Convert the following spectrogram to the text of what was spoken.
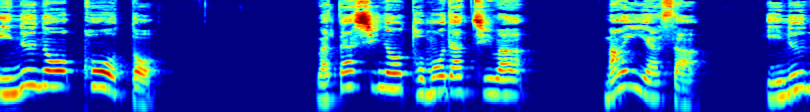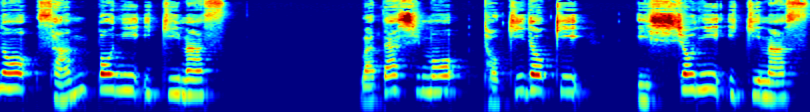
犬のコート私の友達は毎朝犬の散歩に行きます。私も時々一緒に行きます。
